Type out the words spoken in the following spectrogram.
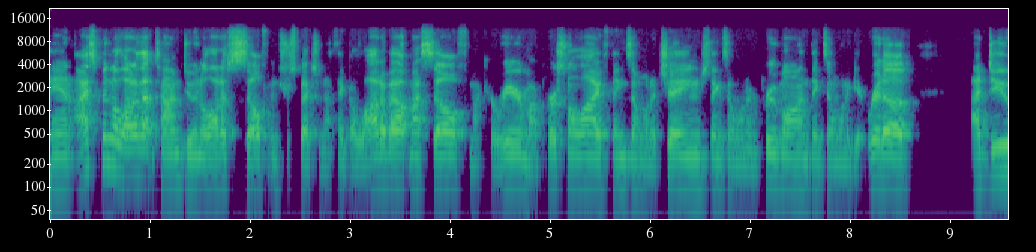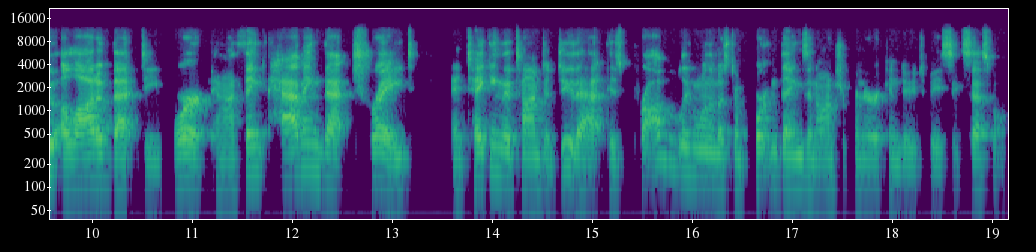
And I spend a lot of that time doing a lot of self introspection. I think a lot about myself, my career, my personal life, things I want to change, things I want to improve on, things I want to get rid of. I do a lot of that deep work. And I think having that trait and taking the time to do that is probably one of the most important things an entrepreneur can do to be successful.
